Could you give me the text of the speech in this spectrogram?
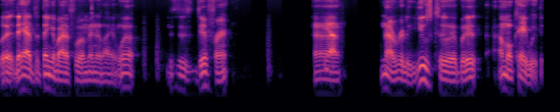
but they have to think about it for a minute. Like, well, this is different. Uh, yeah. Not really used to it, but it, I'm okay with it.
